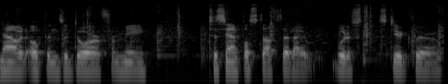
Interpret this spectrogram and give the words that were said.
Now it opens a door for me to sample stuff that I would have steered clear of.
